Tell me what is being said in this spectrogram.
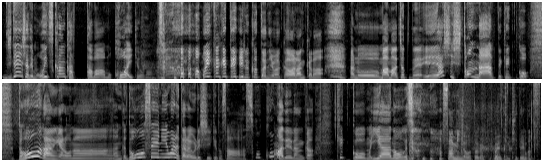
自転車でも追いつかんかったわ。もう怖いけどな。追いかけていることには変わらんから。あのーまあまあちょっとねええ足しとんなって結構どうなんやろうななんか同性に言われたら嬉しいけどさそこまでなんか結構もうイヤーの方がハサミの音が聞こえてきてます。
